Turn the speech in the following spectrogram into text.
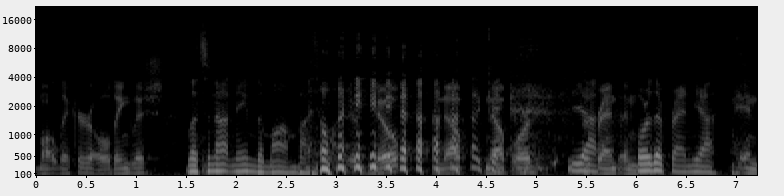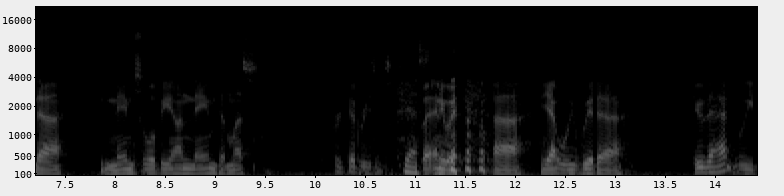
malt liquor, Old English. Let's not name the mom, by the way. nope, nope, nope, or yeah, friend, and or the friend. Yeah. and uh, names will be unnamed unless for good reasons. Yes. But anyway, uh, yeah, we would uh, do that. We'd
